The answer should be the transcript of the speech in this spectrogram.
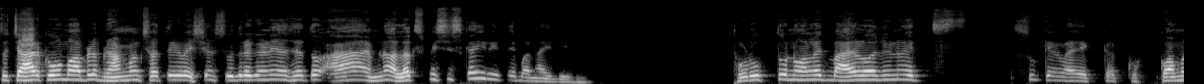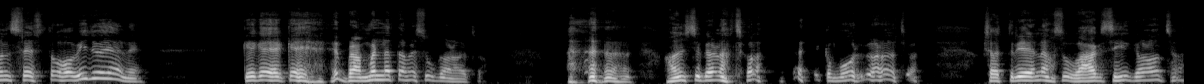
તો ચાર કોમાં આપણે બ્રાહ્મણ, ક્ષત્રિય, વૈશ્ય, શુદ્ર ગણીએ છીએ તો આ એમને અલગ સ્પીસીસ કઈ રીતે બનાવી દીધી? થોડુંક તો નોલેજ બાયોલોજીનું એક શું કહેવાય, એક કોમન સેન્સ તો હોવી જોઈએ ને? કે કે બ્રાહ્મણને તમે શું ગણો છો? હંસ ગણો છો? કે મોર ગણો છો? ક્ષત્રિયને શું વાઘ સિંહ ગણો છો?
